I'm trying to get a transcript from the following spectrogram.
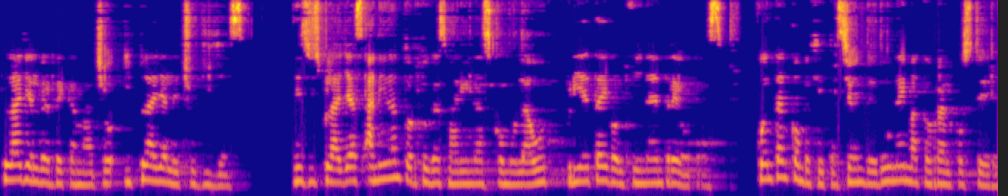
Playa El Verde Camacho y Playa Lechuguillas. En sus playas anidan tortugas marinas como laúd, prieta y golfina, entre otras. Cuentan con vegetación de duna y matorral costero.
